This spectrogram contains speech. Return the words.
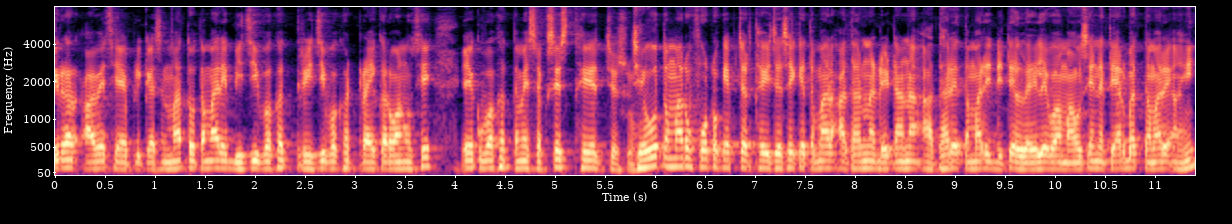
એરર આવે છે એપ્લિકેશનમાં તો તમારે બીજી વખત, ત્રીજી વખત ટ્રાય કરવાનું છે. એક વખત તમે સક્સેસ થઈ જ જશો. જેવો તમારો ફોટો કેપ્ચર થઈ જશે કે તમારા આધારના ડેટાના આધારે તમારી ડિટેલ લઈ લેવામાં આવશે અને ત્યારબાદ તમારે અહીં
